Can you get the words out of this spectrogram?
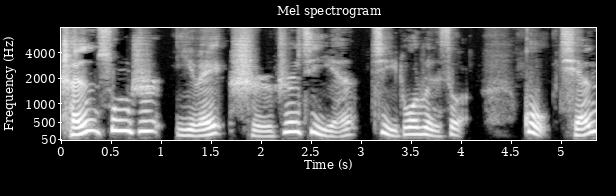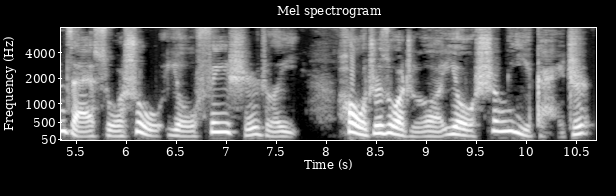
臣松之以为使之既言，既多润色，故前载所述有非实者矣。后之作者又生意改之，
